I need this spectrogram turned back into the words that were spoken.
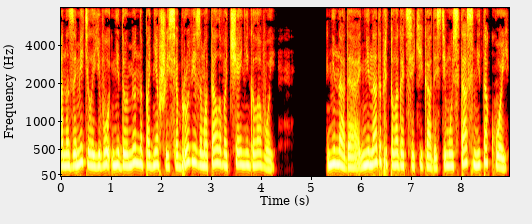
она заметила его недоуменно поднявшиеся брови и замотала в отчаянии головой. «Не надо, не надо предполагать всякие гадости, мой Стас не такой»,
